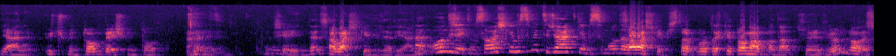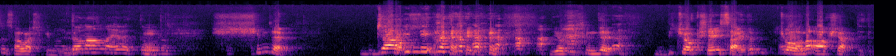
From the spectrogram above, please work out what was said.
Yani 3000 ton, 5000 ton şeyinde savaş gemileri yani. Ha, onu diyecektim. Savaş gemisi mi, ticaret gemisi mi? O da Savaş gemisi tabii buradaki donanmadan söylüyorum. Dolayısıyla savaş gemileri. donanma evet doğru. Şimdi Cahilliğim. yok şimdi birçok şey saydım. Çoğuna ahşap dedim.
